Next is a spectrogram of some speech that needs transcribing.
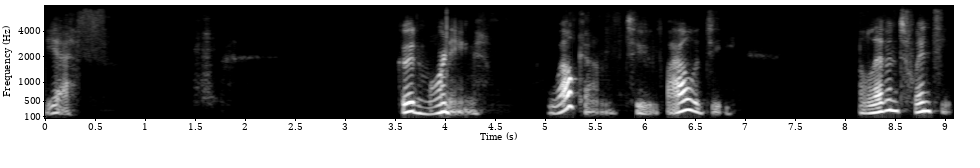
Yes. Good morning. Welcome to Biology 1120,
